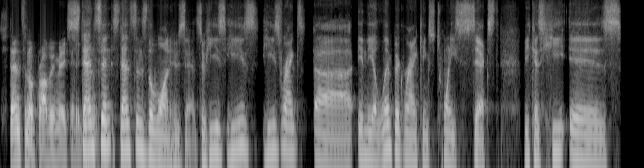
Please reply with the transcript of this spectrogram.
Stenson will probably make it. Stenson again. Stenson's the one who's in. So he's he's he's ranked uh in the Olympic rankings 26th because he is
